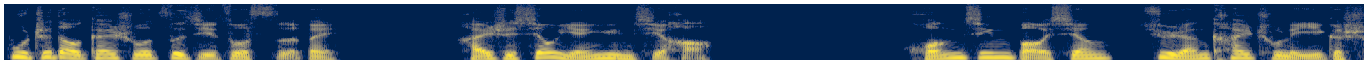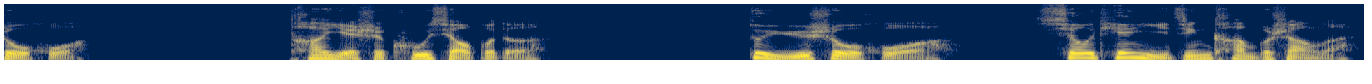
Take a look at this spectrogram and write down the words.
不知道该说自己做死背，还是萧炎运气好。黄金宝箱居然开出了一个兽火，他也是哭笑不得。对于兽火，萧天已经看不上了，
